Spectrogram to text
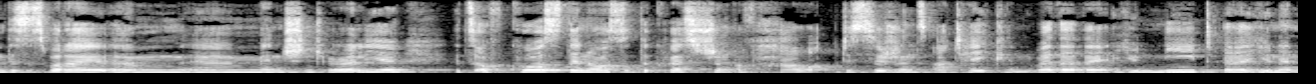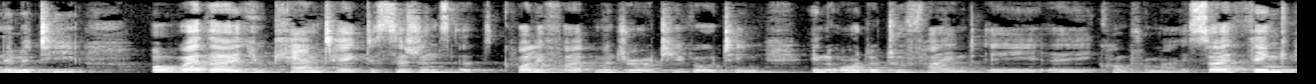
and this is what I um, uh, mentioned earlier, it's of course then also the question of how decisions are taken, whether you need uh, unanimity or whether you can take decisions at qualified majority voting in order to find a, a compromise. So I think,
